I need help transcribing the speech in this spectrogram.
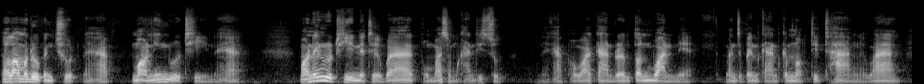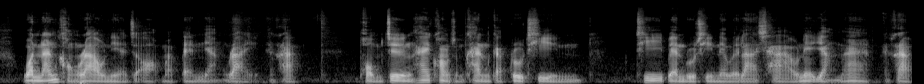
แล้วเรามาดูเป็นชุดนะครับ morning routine นะฮะ morning routine เนี่ยถือว่าผมว่าสำคัญที่สุดนะครับเพราะว่าการเริ่มต้นวันเนี่ยมันจะเป็นการกำหนดทิศทางเลยว่า วันนั้นของเราเนี่ยจะออกมาเป็นอย่างไรนะครับ ผมจึงให้ความสำคัญกับรูทีนที่เป็นรูทีนในเวลาเช้าเนี่ยอย่างมากนะครับ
